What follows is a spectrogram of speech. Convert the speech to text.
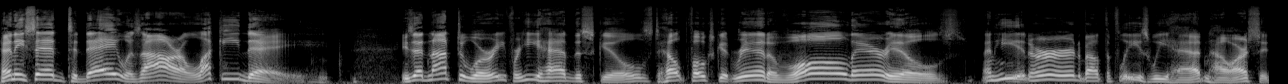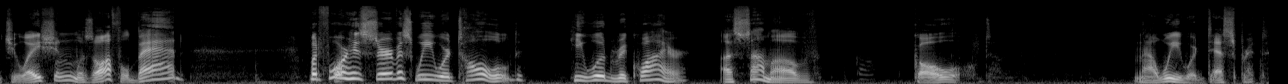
And he said, Today was our lucky day. He said not to worry, for he had the skills to help folks get rid of all their ills and he had heard about the fleas we had and how our situation was awful bad. But for his service, we were told he would require a sum of gold. Now we were desperate,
